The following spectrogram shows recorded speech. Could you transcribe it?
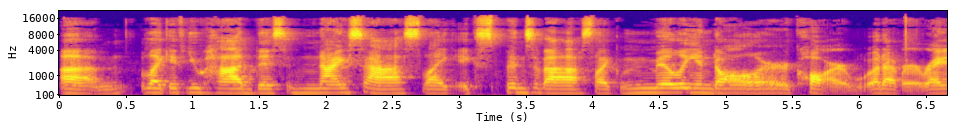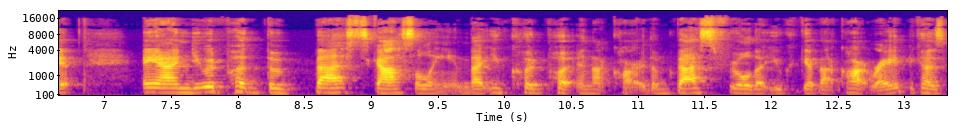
um like if you had this nice ass like expensive ass like million dollar car whatever right and you would put the best gasoline that you could put in that car the best fuel that you could give that car right because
